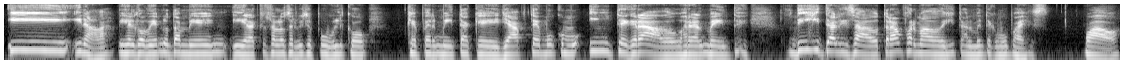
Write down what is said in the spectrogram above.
y, nada, y el gobierno también y el acceso a los servicios públicos que permita que ya estemos como integrados realmente, digitalizados, transformados digitalmente como país. Wow.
